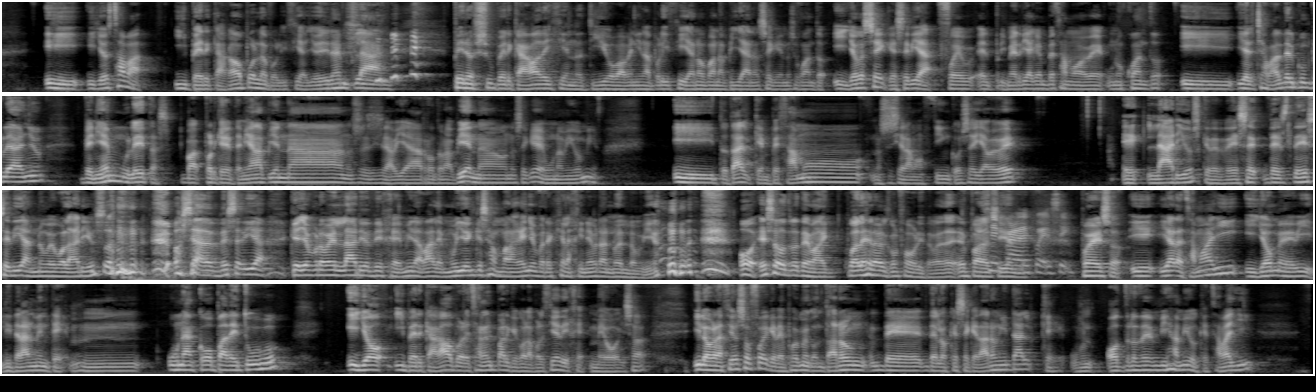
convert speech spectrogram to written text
Y, y yo estaba hiper cagado por la policía. Yo era en plan. pero súper cagado diciendo, tío, va a venir la policía, nos van a pillar, no sé qué, no sé cuánto. Y yo sé que ese día fue el primer día que empezamos a beber unos cuantos y, y el chaval del cumpleaños venía en muletas, porque tenía la pierna, no sé si se había roto la pierna o no sé qué, un amigo mío. Y total, que empezamos, no sé si éramos cinco o seis a beber, eh, Larios, que desde ese, desde ese día no bebo Larios. o sea, desde ese día que yo probé el Larios dije, mira, vale, muy bien que sea un malagueño, pero es que la ginebra no es lo mío. oh, eso es otro tema. ¿Cuál es el alcohol favorito? Es para el Sí, siguiente. para después, sí. Pues eso, y, y ahora estamos allí y yo me bebí literalmente mm, una copa de tubo y yo hiper cagado por estar en el parque con la policía dije, me voy, ¿sabes? Y lo gracioso fue que después me contaron de, de los que se quedaron y tal, que un- otro de mis amigos que estaba allí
